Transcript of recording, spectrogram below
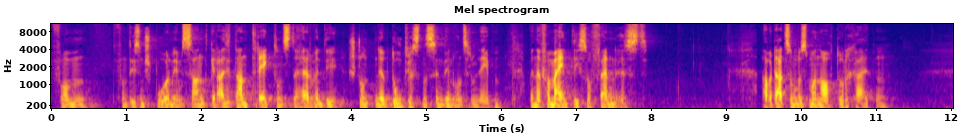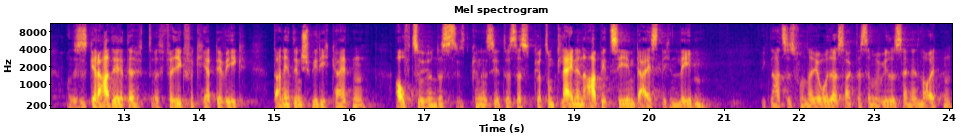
vom, von diesen Spuren im Sand. Gerade dann trägt uns der Herr, wenn die Stunden am dunkelsten sind in unserem Leben, wenn er vermeintlich so fern ist. Aber dazu muss man auch durchhalten. Und es ist gerade der, der völlig verkehrte Weg, dann in den Schwierigkeiten aufzuhören. Das, können Sie, das, das gehört zum kleinen ABC im geistlichen Leben. Ignatius von Loyola sagt das immer wieder seinen Leuten.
